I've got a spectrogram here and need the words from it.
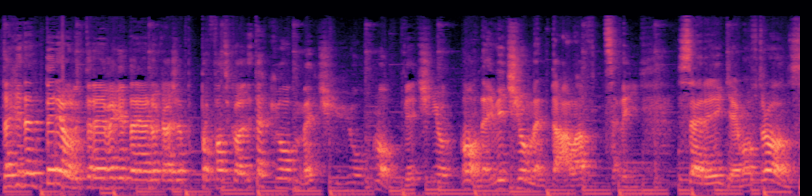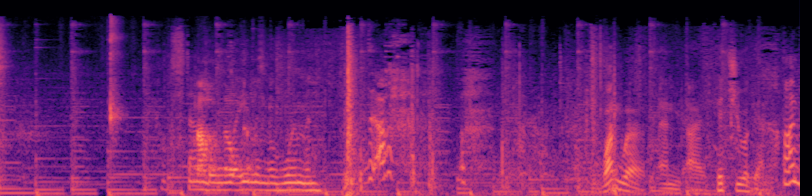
Taky ten Tyrion, který je vegetarián, dokáže profackovat i takového menšího, no většího, no největšího mentála v celé sérii Game of Thrones. No, no, women. One word, and I hit you again. I'm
